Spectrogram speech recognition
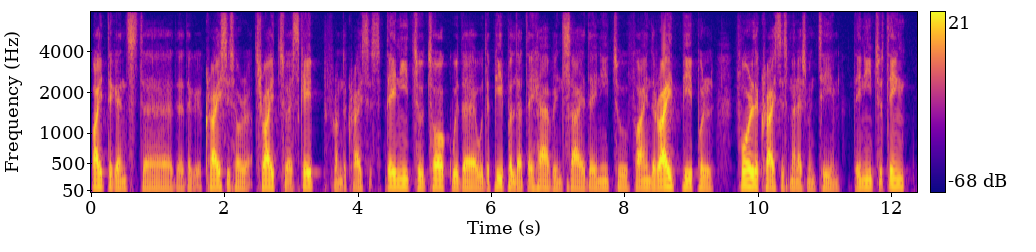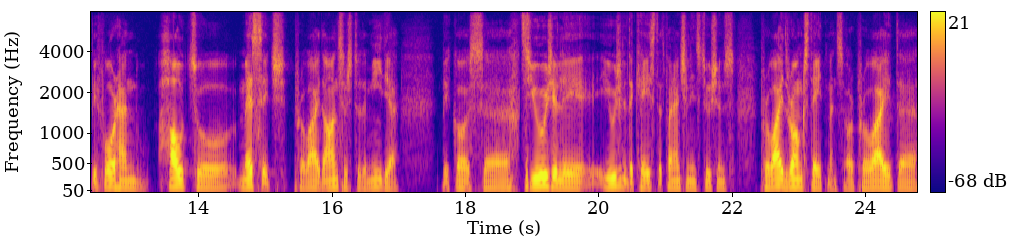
fight against uh, the, the, crisis or try to escape from the crisis. They need to talk with the, with the people that they have inside. They need to find the right people for the crisis management team. They need to think beforehand how to message, provide answers to the media because uh, it's usually usually the case that financial institutions provide wrong statements or provide uh,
